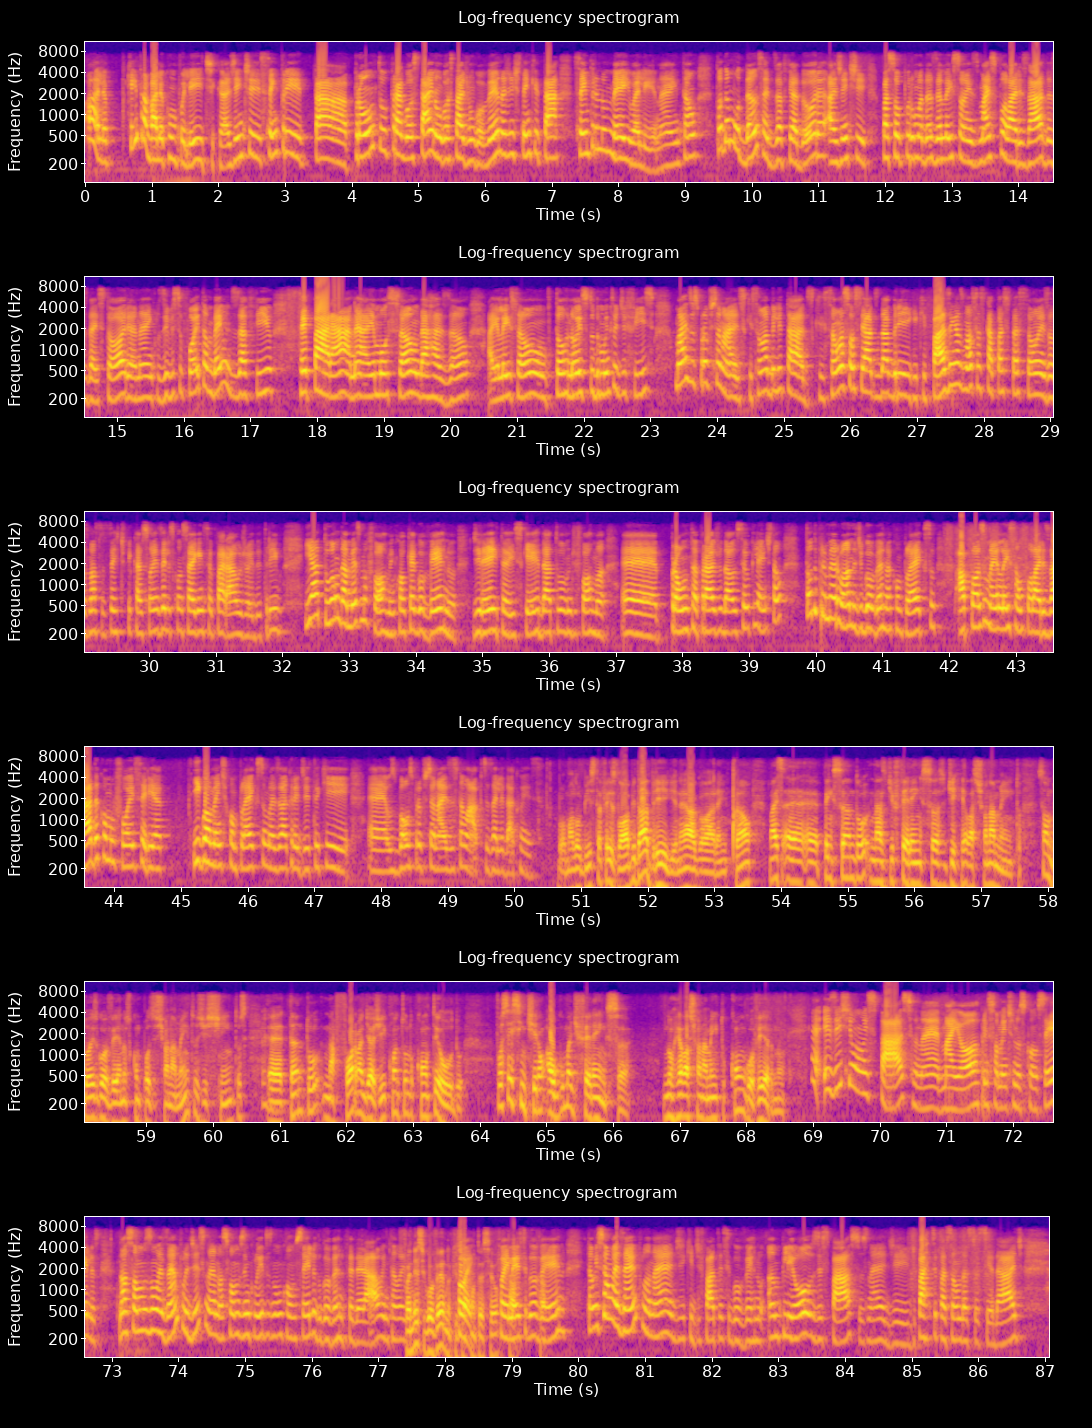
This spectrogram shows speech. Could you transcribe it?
Olha, quem trabalha com política, a gente sempre está pronto para gostar e não gostar de um governo, a gente tem que estar tá sempre no meio ali, né? Então, toda mudança é desafiadora. A gente passou por uma das eleições mais polarizadas da história, né? Inclusive, isso foi também um desafio separar né, a emoção da razão. A eleição tornou isso tudo muito difícil, mas os profissionais que são habilitados, que são associados da BRIG, que fazem as nossas capacitações, as nossas certificações, eles conseguem separar o joio do trigo e atuam da mesma forma. Em qualquer governo, direita, esquerda, atuam de forma é, pronta para ajudar o seu cliente. Então, todo primeiro ano de governo é complexo. Após uma eleição polarizada como foi, seria igualmente complexo, mas eu acredito que é, os bons profissionais estão aptos a lidar com isso. Bom, uma lobista fez lobby da Brig, né, agora, então, mas é, é, pensando nas diferenças de relacionamento, são dois governos com posicionamentos distintos, uhum. É, tanto na forma de agir quanto no conteúdo. Vocês sentiram alguma diferença no relacionamento com o governo? É, existe um espaço né, maior, principalmente nos conselhos. Nós somos um exemplo disso, né? Nós fomos incluídos num conselho do governo federal. Então foi nesse governo que foi, isso aconteceu? Foi tá, nesse tá. governo. Tá. Então isso é um exemplo, né, de que de fato esse governo ampliou os espaços, né, de, de participação da sociedade.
